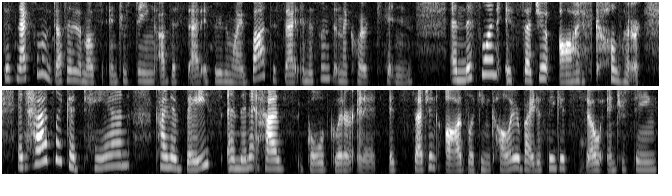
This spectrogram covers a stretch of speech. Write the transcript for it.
This next one was definitely the most interesting of the set. It's the reason why I bought the set, and this one's in the color Kitten. And this one is such an odd color. It has like a tan kind of base, and then it has gold glitter in it. It's such an odd looking color, but I just think it's so interesting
